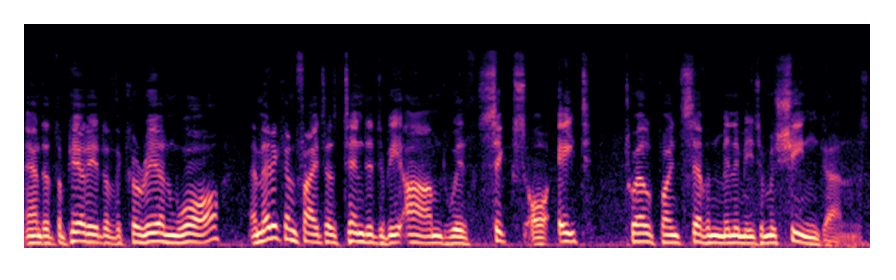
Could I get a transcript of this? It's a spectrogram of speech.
and at the period of the Korean War, American fighters tended to be armed with six or eight 12.7 millimeter machine guns.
